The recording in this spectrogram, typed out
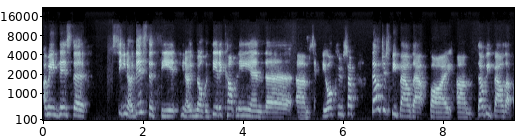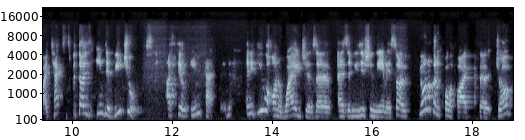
I mean, there's the you know, there's the theatre, you know, Melbourne Theatre Company and the um, Symphony Orchestra and stuff. They'll just be bailed out by um, they'll be bailed out by taxes, but those individuals are still impacted. And if you were on a wage as a as a musician in the MSO, you're not going to qualify for job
